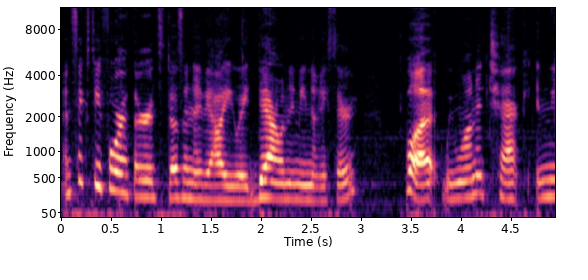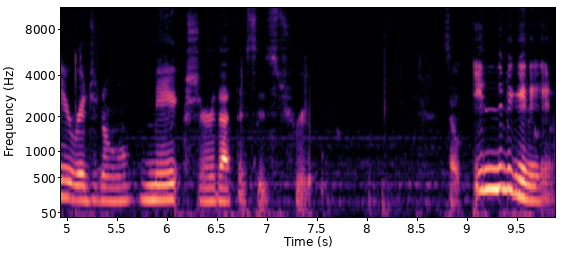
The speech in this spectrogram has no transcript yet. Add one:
And 64 thirds doesn't evaluate down any nicer, but we want to check in the original, make sure that this is true. So in the beginning,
